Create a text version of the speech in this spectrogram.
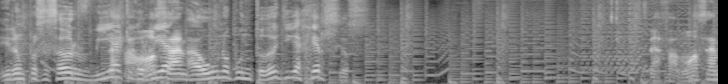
Era un procesador vía que corría a 1.2 GHz. La famosa,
